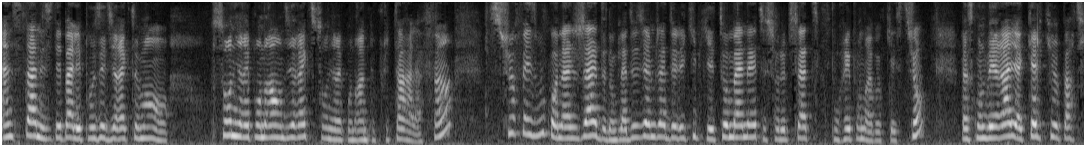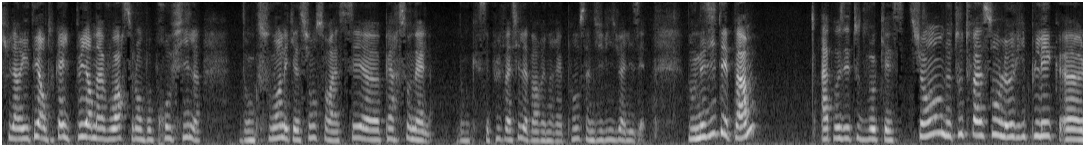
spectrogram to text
Insta, n'hésitez pas à les poser directement en, Soit on y répondra en direct, soit on y répondra un peu plus tard à la fin. Sur Facebook, on a Jade, donc la deuxième Jade de l'équipe qui est aux manettes sur le chat pour répondre à vos questions. Parce qu'on le verra, il y a quelques particularités, en tout cas il peut y en avoir selon vos profils. Donc souvent les questions sont assez euh, personnelles. Donc c'est plus facile d'avoir une réponse individualisée. Donc n'hésitez pas à poser toutes vos questions. De toute façon, le replay, euh,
